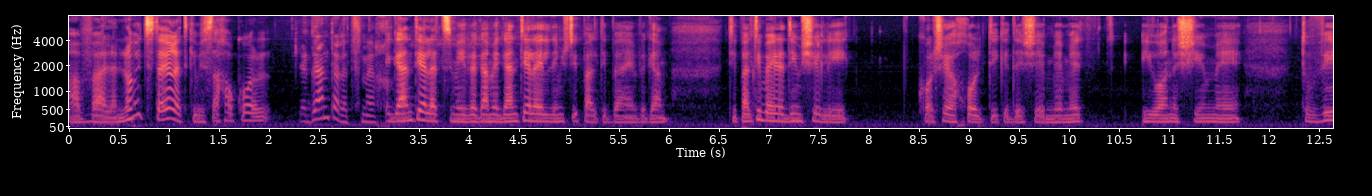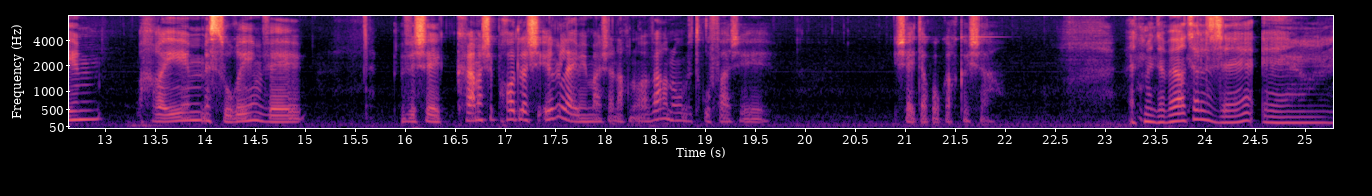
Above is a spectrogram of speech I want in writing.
אבל אני לא מצטערת, כי בסך הכל הגנת על עצמך. הגנתי על עצמי, וגם הגנתי על הילדים שטיפלתי בהם, וגם טיפלתי בילדים שלי כל שיכולתי, כדי שהם באמת יהיו אנשים uh, טובים, אחראיים, מסורים, ו... ושכמה שפחות להשאיר להם ממה שאנחנו עברנו בתקופה ש... שהייתה כל כך קשה. את מדברת על זה, אמ,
